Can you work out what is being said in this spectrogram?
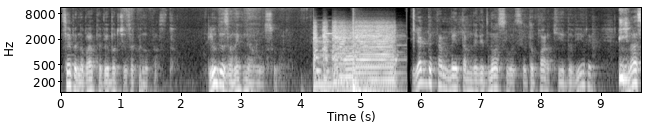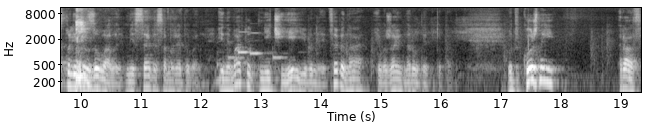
це винувате виборче законодавство. Люди за них не голосували. Як би там ми там не відносилися до партії довіри, нас політизували місцеве самоврядування. І нема тут нічієї вини. Це вина, я вважаю, народних депутатів. От кожний раз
